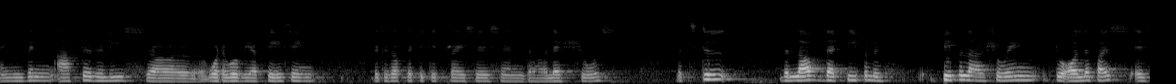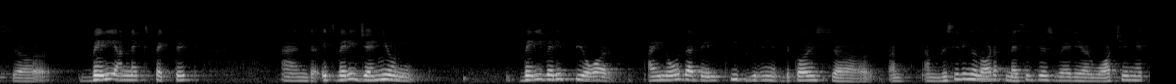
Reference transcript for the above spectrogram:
and even after release, uh, whatever we are facing because of the ticket prices and uh, less shows. But still, the love that people is, people are showing to all of us is uh, very unexpected, and it's very genuine very very pure i know that they'll keep giving it because uh, I'm, I'm receiving a lot of messages where they are watching it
